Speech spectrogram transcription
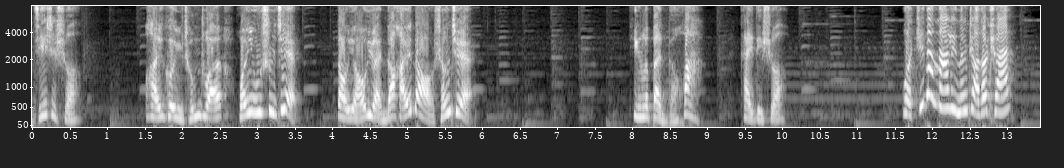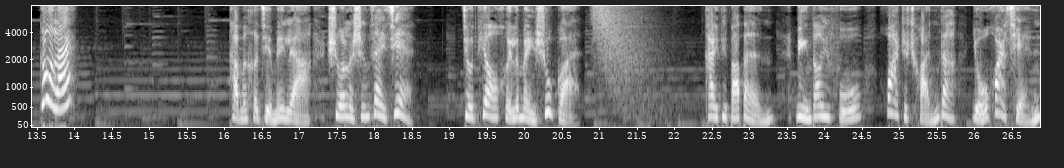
接着说：“还可以乘船环游世界，到遥远的海岛上去。”听了本的话，凯蒂说：“我知道哪里能找到船，跟我来。”他们和姐妹俩说了声再见，就跳回了美术馆。凯蒂把本领到一幅画着船的油画前，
